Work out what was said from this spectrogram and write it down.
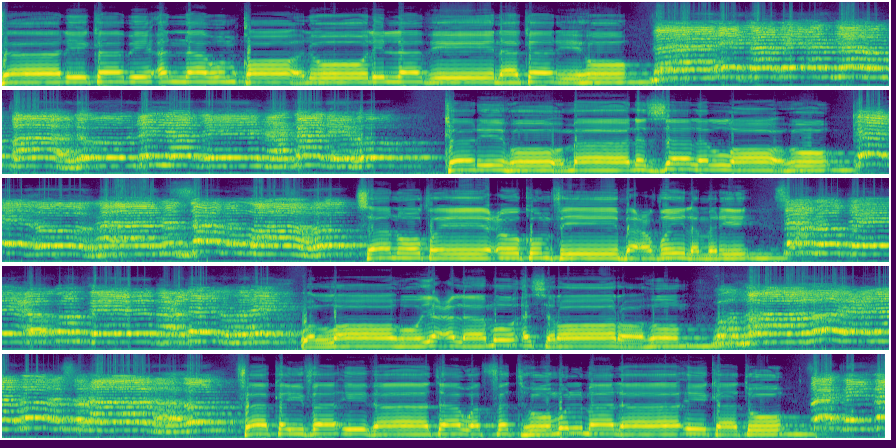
ذلك بأنهم قالوا للذين كرهوا. ذلك بأنهم قالوا للذين كرهوا. كرهوا ما نزل الله. كرهوا ما نزل الله. سنطيعكم في بعض الأمر. سنطيعكم يعلم أسرارهم. والله يعلم أسرارهم. فكيف إذا توفتهم الملائكة؟ فكيف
